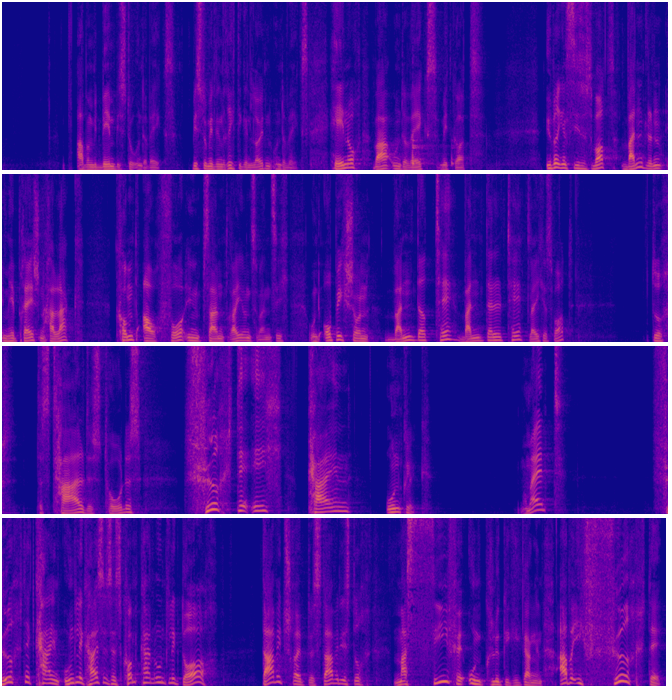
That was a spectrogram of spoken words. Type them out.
aber mit wem bist du unterwegs? Bist du mit den richtigen Leuten unterwegs? Henoch war unterwegs mit Gott. Übrigens, dieses Wort wandeln im hebräischen Halak kommt auch vor in Psalm 23. Und ob ich schon wanderte, wandelte, gleiches Wort, durch das Tal des Todes, fürchte ich kein Unglück. Moment. Fürchte kein Unglück heißt es, es kommt kein Unglück, doch. David schreibt es. David ist durch massive Unglücke gegangen. Aber ich fürchte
